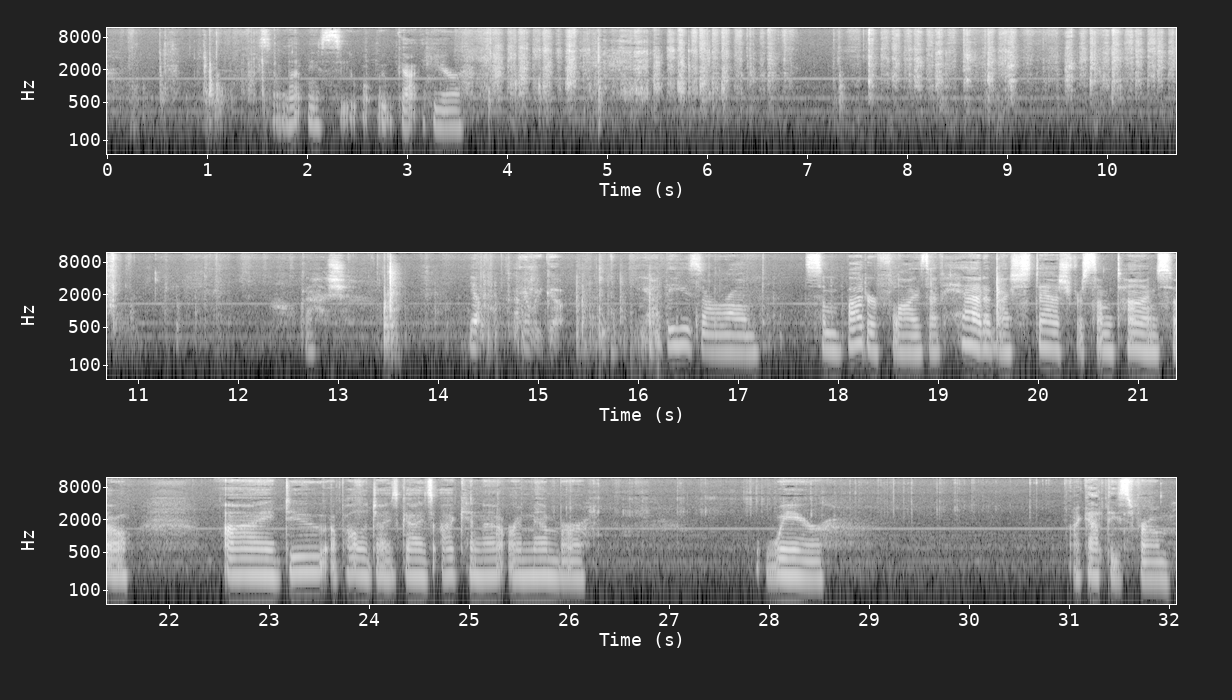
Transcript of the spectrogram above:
So let me see what we've got here. gosh. Yep, here we go. Yeah, these are um, some butterflies I've had in my stash for some time, so I do apologize, guys. I cannot remember where I got these from.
